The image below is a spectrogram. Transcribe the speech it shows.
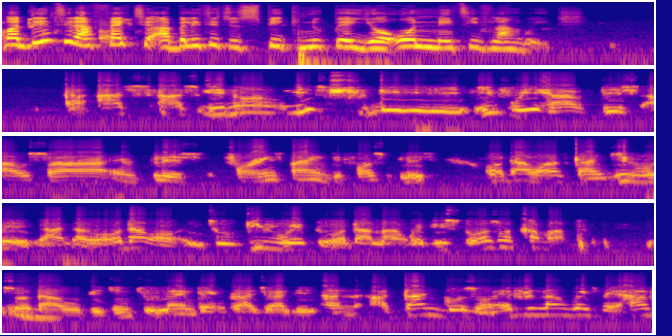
but didn't it affect your ability to speak Nupe, your own native language? Uh, as as you know, if the if we have this Hausa uh, in place, for instance, in the first place, other ones can give way, and uh, other one- it will give way to other languages to also come up. So mm-hmm. that will begin to learn them gradually, and as time goes on, every language may have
